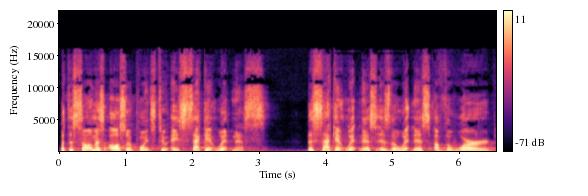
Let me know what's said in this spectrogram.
But the psalmist also points to a second witness. The second witness is the witness of the word,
